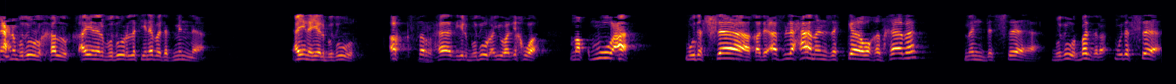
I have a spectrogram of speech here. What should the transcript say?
نحن بذور الخلق. أين البذور التي نبتت منا؟ أين هي البذور؟ أكثر هذه البذور أيها الإخوة مقموعة. مدساة قد أفلح من زكاها وقد خاب من دساها بذور بذرة مدساة.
